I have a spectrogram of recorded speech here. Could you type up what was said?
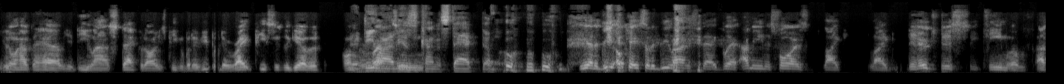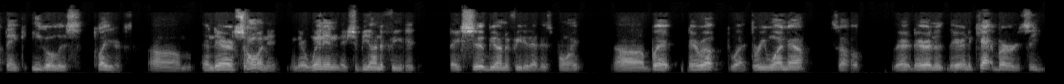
You don't have to have your D line stacked with all these people. But if you put the right pieces together on The the D right line is kind of stacked though. yeah, the D. Okay, so the D line is stacked, but I mean, as far as like, like they're just a team of I think egoless players, um, and they're showing it, and they're winning. They should be undefeated. They should be undefeated at this point, uh, but they're up what three one now, so they're they're in the, they're in the catbird seat.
